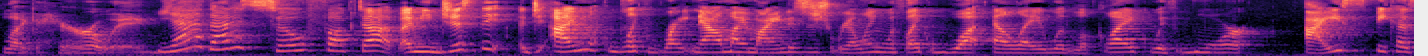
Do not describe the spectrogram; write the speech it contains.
like harrowing. Yeah, that is so fucked up. I mean, just the I'm like right now my mind is just reeling with like what LA would look like with more ice because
